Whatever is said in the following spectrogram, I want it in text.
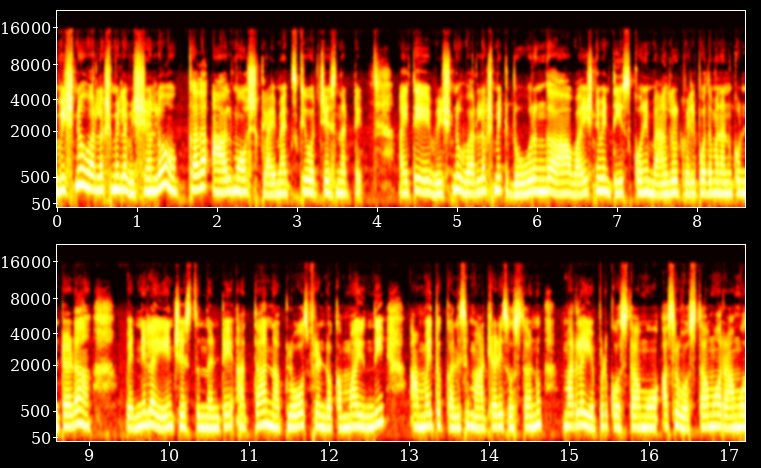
విష్ణు వరలక్ష్మిల విషయంలో కథ ఆల్మోస్ట్ క్లైమాక్స్కి వచ్చేసినట్టే. అయితే విష్ణు వరలక్ష్మికి దూరంగా వైష్ణవిని తీసుకొని బెంగళూరుకి వెళ్ళిపోదామని అనుకుంటాడా? వెన్నెల ఏం చేస్తుందంటే అత్త నా క్లోజ్ ఫ్రెండ్ ఒక అమ్మాయి ఉంది. ఆ అమ్మాయితో కలిసి మాట్లాడేసి వస్తాను. మరలా ఎప్పటికి వస్తామో అసలు వస్తామో రామో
